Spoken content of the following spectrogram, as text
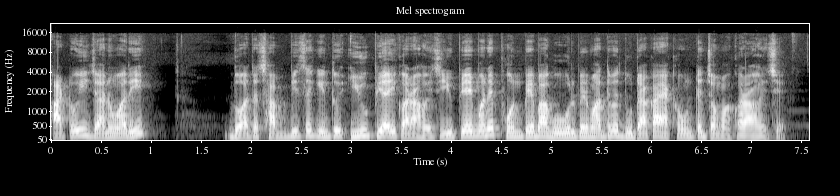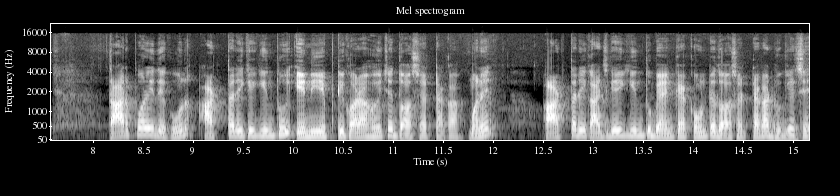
আটই জানুয়ারি দু হাজার ছাব্বিশে কিন্তু ইউপিআই করা হয়েছে। ইউপিআই মানে ফোনপে বা গুগল পের মাধ্যমে দু টাকা অ্যাকাউন্টে জমা করা হয়েছে। তারপরেই দেখুন, আট তারিখে কিন্তু এনইএফটি করা হয়েছে দশ হাজার টাকা। মানে আট তারিখ আজকেই কিন্তু ব্যাঙ্ক অ্যাকাউন্টে দশ হাজার টাকা ঢুকেছে।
